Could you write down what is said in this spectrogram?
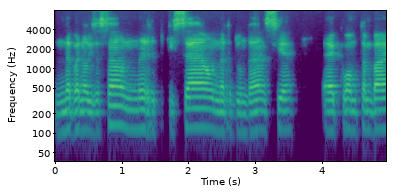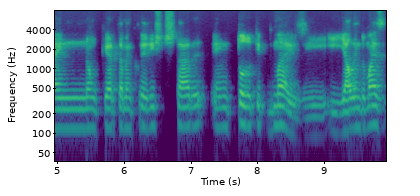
na banalização, na repetição, na redundância, eh, como também não quer também correr risco de estar em todo o tipo de meios. E, e além do mais,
